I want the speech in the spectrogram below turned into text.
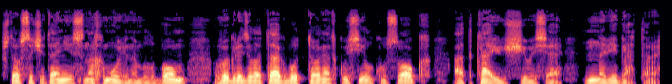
что в сочетании с нахмуренным лбом выглядело так, будто он откусил кусок от кающегося навигатора.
